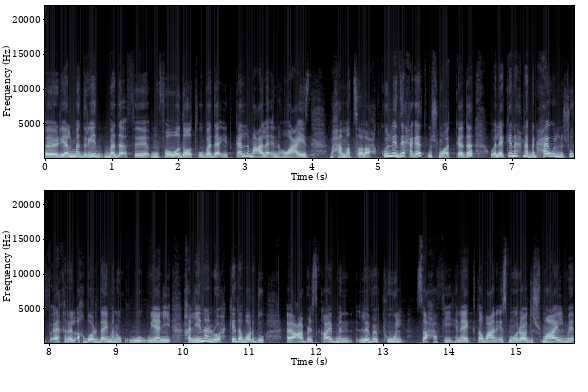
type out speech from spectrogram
ريال مدريد بدأ في مفاوضات وبدأ يتكلم على إن هو عايز محمد صلاح. كل دي حاجات مش مؤكدة ولكن إحنا بنحاول نشوف آخر الأخبار دايما ويعني خلينا نروح كده برضو عبر سكايب من ليفربول صحفي هناك طبعا اسمه راد شمايل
